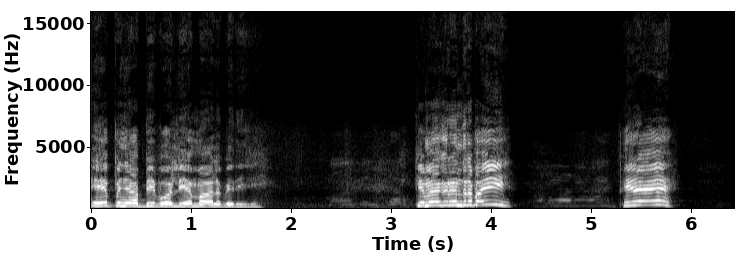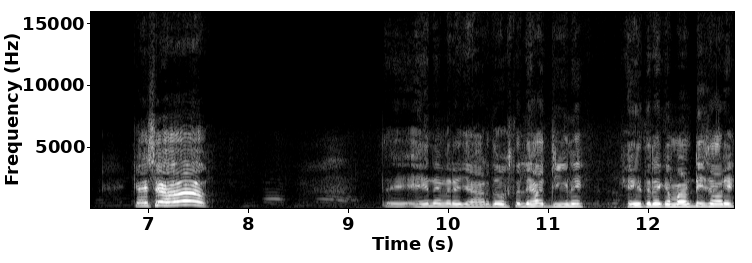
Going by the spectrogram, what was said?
ਇਹ ਪੰਜਾਬੀ ਬੋਲੀ ਆ ਮਾਲਵੇ ਦੀ ਜੀ। ਕਿਵੇਂ ਗੁਰਿੰਦਰ ਭਾਈ ਫਿਰ ਕੈਸੇ ਹੋ? ਤੇ ਇਹ ਨੇ ਮੇਰੇ ਯਾਰ ਦੋਸਤ ਲਿਹਾਜੀ ਨੇ ਇਹ ਤੇਰੇ ਕਮਾਂਡੀ ਸਾਰੇ।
